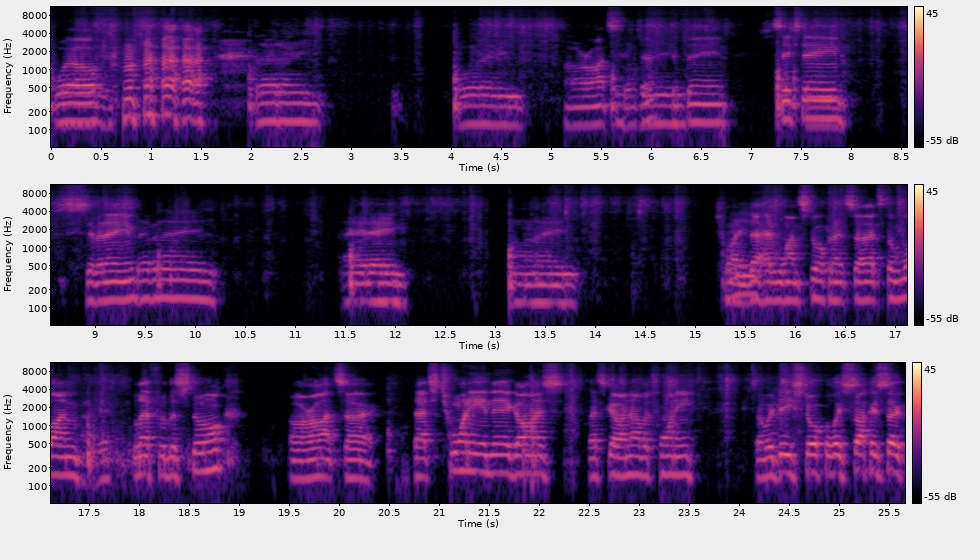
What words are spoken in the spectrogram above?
12. thirteen, fourteen, All right, so 15, 15, 16, 17, seventeen, 18, eighteen, nineteen. 20. That had one stalk in it, so that's the one Okay. left with the stalk. All right, so that's 20 in there, guys. Let's go another 20. So we de-stalk all these suckers. So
